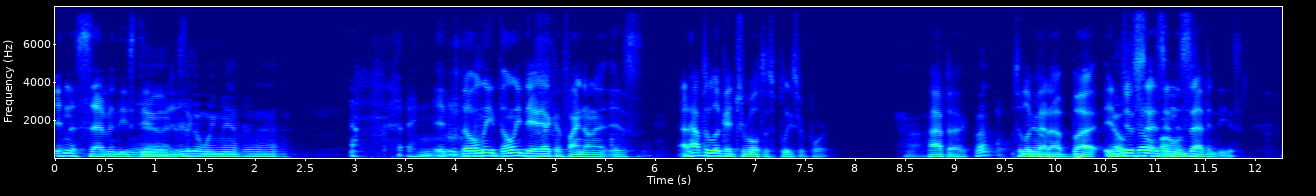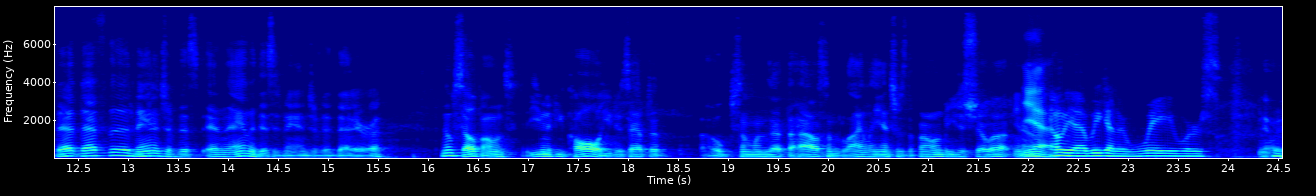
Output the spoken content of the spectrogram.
in the 70s too. Just you're like, the wingman for that. it, the only the only data I could find on it is I'd have to look at Travolta's police report. Huh. I have to well, to look that up, but it just says phones. in the 70s. That that's the advantage of this, and and the disadvantage of it, that era. No cell phones. Even if you call, you just have to hope someone's at the house and blindly answers the phone, but you just show up. You know? Yeah, Oh yeah, we got it way worse. Oh, yeah.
